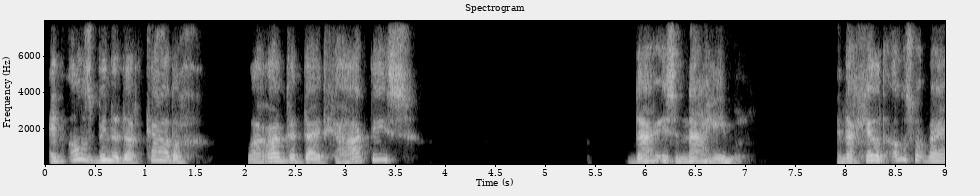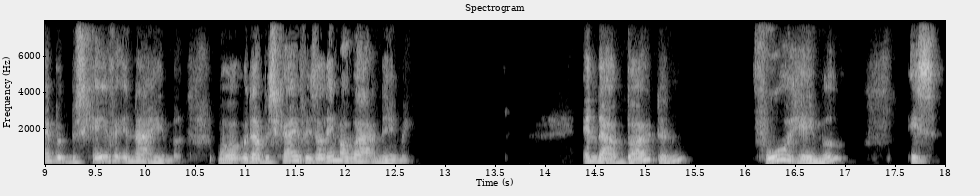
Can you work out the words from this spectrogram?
En alles binnen dat kader waar ruimte en tijd gehaakt is, daar is een nahemel. En daar geldt alles wat wij hebben beschreven in nahemel. Maar wat we daar beschrijven is alleen maar waarneming. En daarbuiten, voorhemel, is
